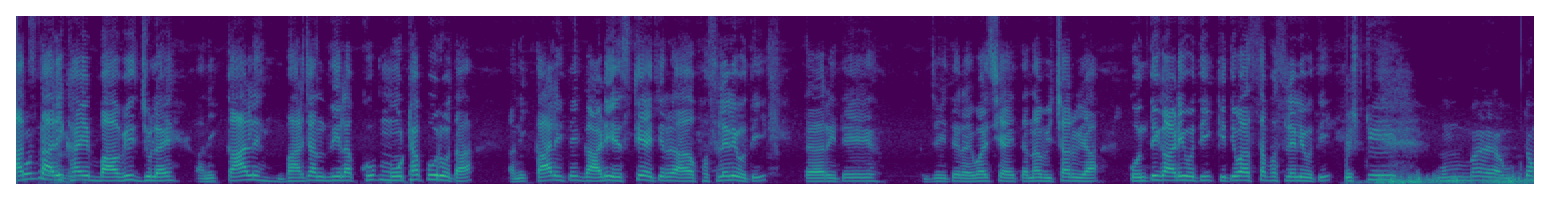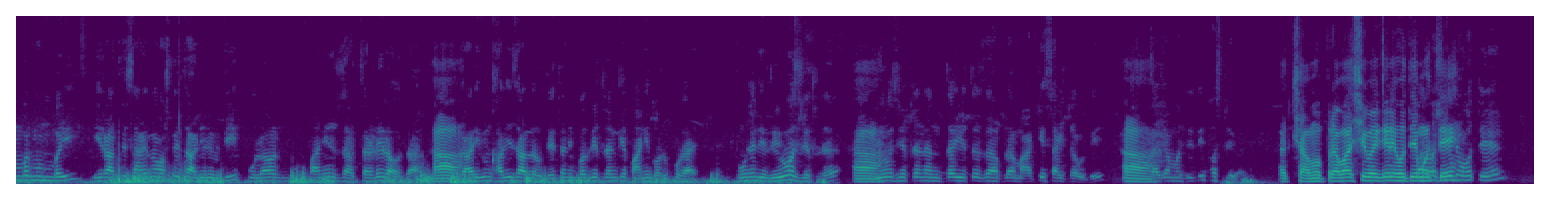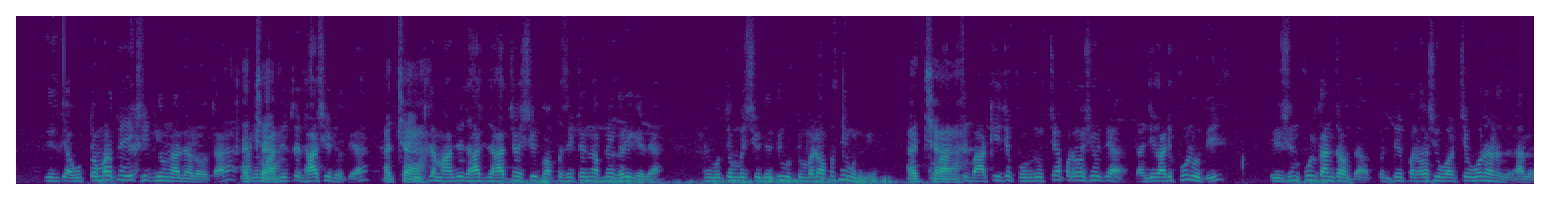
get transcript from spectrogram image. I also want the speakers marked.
Speaker 1: आज तारीख आहे बावीस जुलै आणि काल भारजा नदीला खूप मोठा पूर होता आणि काल इथे गाडी एस टी आहे ती फसलेली होती. तर इथे जे इथे रहिवासी आहेत त्यांना विचारूया कोणती गाडी होती किती वाजता फसलेली होती?
Speaker 2: एस टी मुंबई उत्तंबर मुंबई ही रात्री साडेनऊ वाजता इथं आलेली होती. पुलावर पाणी च- चढलेला होता.
Speaker 1: हा.
Speaker 2: गाडी घेऊन खाली चालले होते. त्यांनी बघितलं की पाणी भरपूर आहे. म्हणून त्यांनी रिव्हर्स घेतलं.
Speaker 1: हा.
Speaker 2: रिव्हर्स घेतल्यानंतर इथं जर आपल्या मार्केट साईडला होती
Speaker 1: हा.
Speaker 2: त्याच्यामध्ये ती फसली गाडी
Speaker 1: अच्छा मग प्रवासी वगैरे होते मग ते?
Speaker 2: प्रवासी होते. ते उत्तमरातून एक सीट घेऊन आलेला होता. आणि
Speaker 1: अच्छा.
Speaker 2: माझे दहा सीट होत्या.
Speaker 1: अच्छा.
Speaker 2: तिथल्या माझे दहा दहाच्या सीट वापस रिटर्न आपल्या घरी गेल्या. आणि उत्तम सीट होती उत्तमला वापस निघून गेली.
Speaker 1: अच्छा.
Speaker 2: बाकी बाकीचे प्रवासी होत्या. त्यांची गाडी फुल होती. रिलेशन फुल त्यांचा होता पण ते प्रवासी वरचे वर झालं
